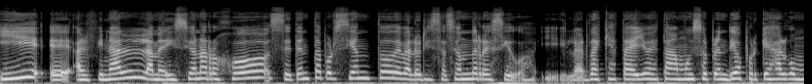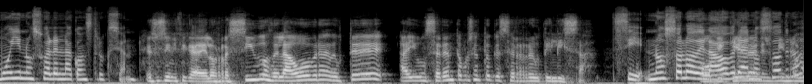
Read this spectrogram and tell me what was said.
y eh, al final la medición arrojó 70% de valorización de residuos. Y la verdad es que hasta ellos estaban muy sorprendidos porque es algo muy inusual en la construcción. Eso significa que de los residuos de la obra de ustedes hay un 70% que se reutiliza. Sí, no solo de O la obra de nosotros,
